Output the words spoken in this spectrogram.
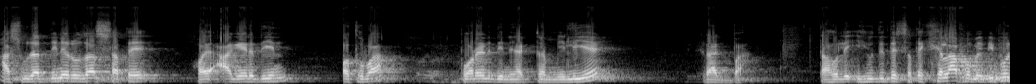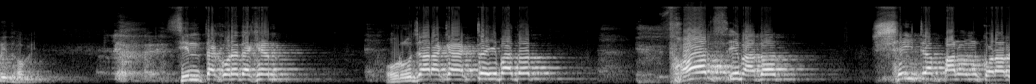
আশুরার দিনে রোজার সাথে হয় আগের দিন অথবা পরের দিনে একটা মিলিয়ে রাখবা। তাহলে ইহুদিদের সাথে খেলাফ হবে, বিপরীত হবে। চিন্তা করে দেখেন, রোজা রাখা একটা ইবাদত, ফরজ ইবাদত, সেইটা পালন করার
